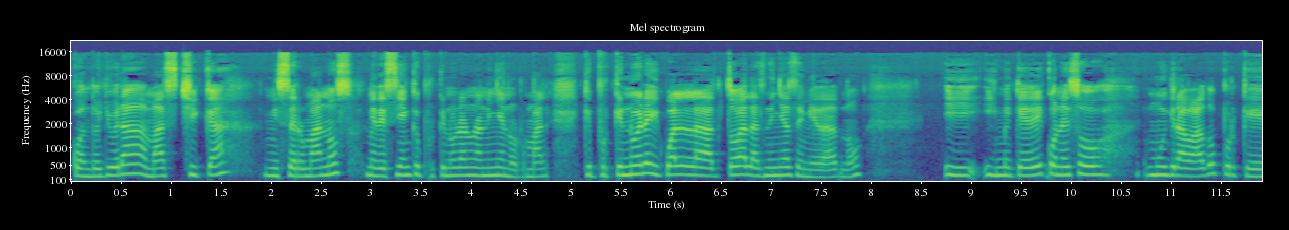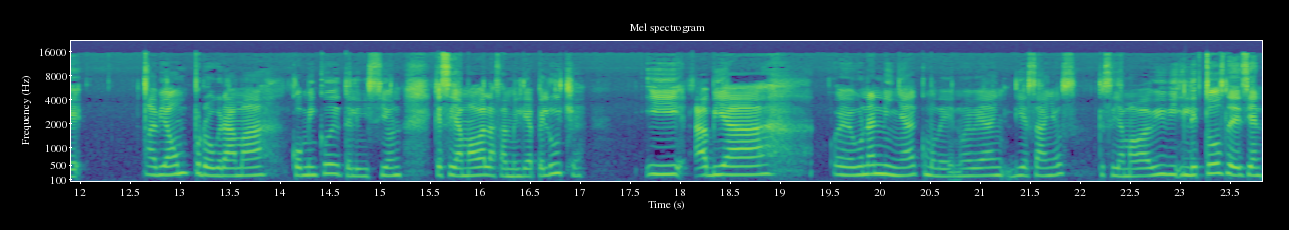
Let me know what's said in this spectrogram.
cuando yo era más chica, mis hermanos me decían que porque no era una niña normal, que porque no era igual a todas las niñas de mi edad, ¿no? Y, y me quedé con eso muy grabado porque había un programa cómico de televisión que se llamaba La familia Peluche y había eh, una niña como de 9 años, 10 años que se llamaba Vivi y todos le decían,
